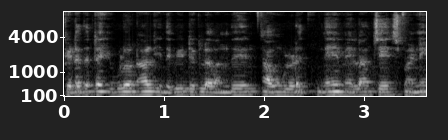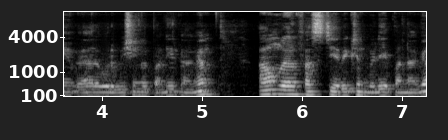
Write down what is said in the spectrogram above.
கிட்டத்தட்ட இவ்வளோ நாள் இந்த வீட்டுக்குள்ளே வந்து அவங்களோட நேம் எல்லாம் சேஞ்ச் பண்ணி வேறு ஒரு விஷயங்கள் பண்ணியிருக்காங்க. அவங்க ஃபர்ஸ்ட் எவிக்ஷன் வெளியே பண்ணாங்க.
